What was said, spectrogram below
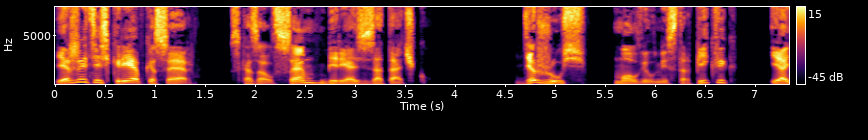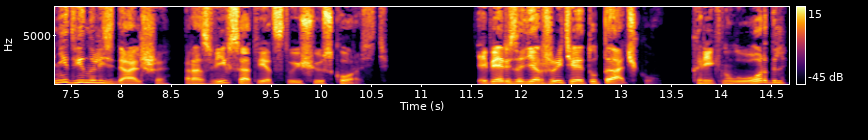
«Держитесь крепко, сэр», — сказал Сэм, берясь за тачку. «Держусь», — молвил мистер Пиквик, и они двинулись дальше, развив соответствующую скорость. «Теперь задержите эту тачку», — крикнул Уордль,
